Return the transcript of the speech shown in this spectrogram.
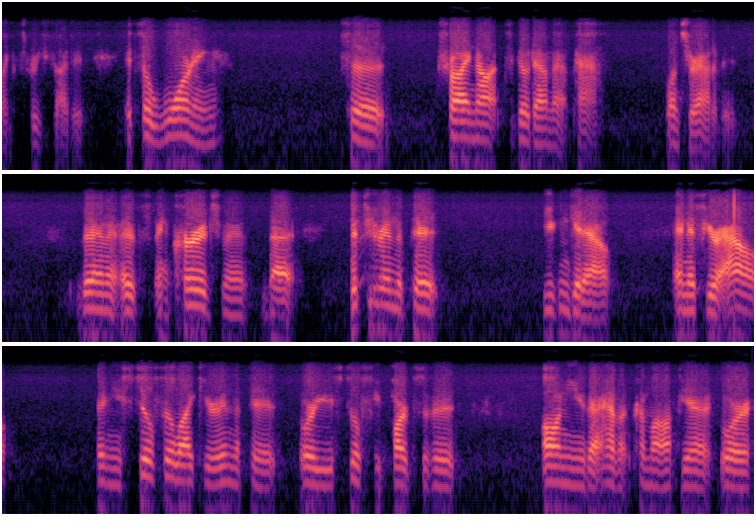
like three sided. It's a warning to try not to go down that path once you're out of it. Then it's encouragement that if you're in the pit, you can get out. And if you're out and you still feel like you're in the pit, or you still see parts of it on you that haven't come off yet, or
